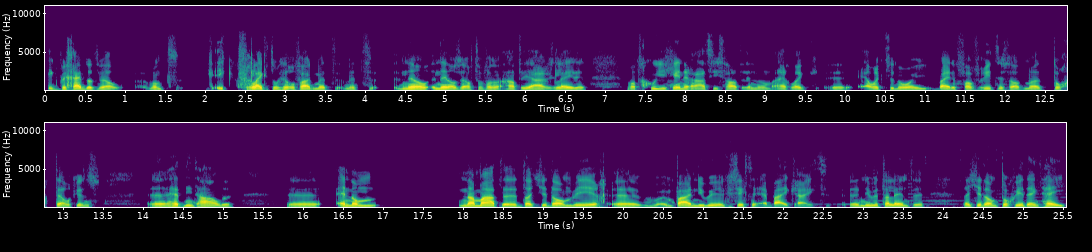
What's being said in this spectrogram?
Ik begrijp dat wel, want ik, ik vergelijk het toch heel vaak met, met een Nederlands elftal van een aantal jaren geleden wat goede generaties had. En dan eigenlijk uh, elk toernooi bij de favorieten zat, maar toch telkens uh, het niet haalde. Uh, en dan naarmate dat je dan weer een paar nieuwe gezichten erbij krijgt, nieuwe talenten, dat je dan toch weer denkt, hé, hey,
